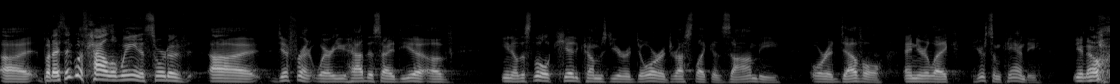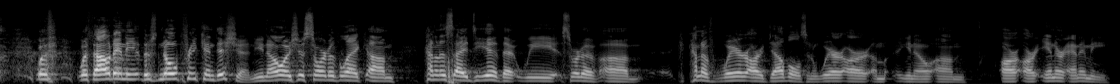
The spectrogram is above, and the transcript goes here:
uh, but I think with Halloween, it's sort of uh, different where you have this idea of, you know, this little kid comes to your door dressed like a zombie or a devil, and you're like, here's some candy you know, With, without any, there's no precondition, you know, it's just sort of like um, kind of this idea that we sort of um, kind of wear our devils and wear our, um, you know, um, our, our inner enemy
